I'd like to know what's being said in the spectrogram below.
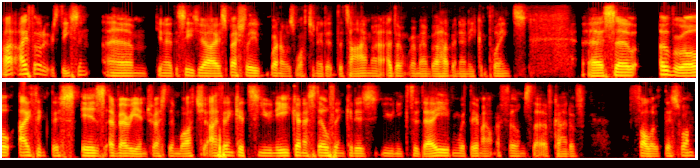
I, I thought it was decent. Um, you know, the CGI, especially when I was watching it at the time, I, I don't remember having any complaints. Uh, so overall, I think this is a very interesting watch. I think it's unique, and I still think it is unique today, even with the amount of films that have kind of followed this one.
